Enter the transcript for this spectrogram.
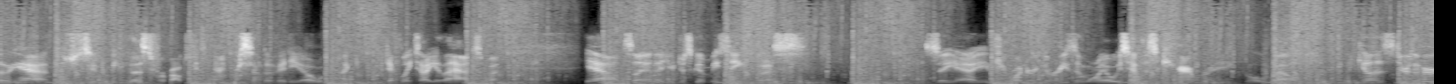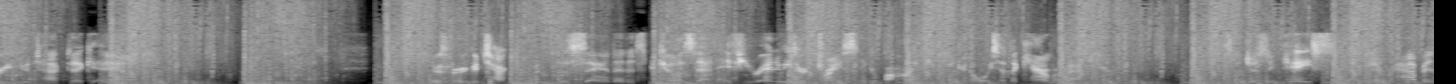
So yeah, there's just gonna be this for about 59% of the video. I can definitely tell you that, but yeah, I'll say that you're just gonna be seeing this. So yeah, if you're wondering the reason why I always have this camera angle, well, because there's a very good tactic and there's a very good tactic with this, and that it's because that if your enemies are trying to sneak up behind you, you can always have the camera back here. So just in case that would ever happen,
